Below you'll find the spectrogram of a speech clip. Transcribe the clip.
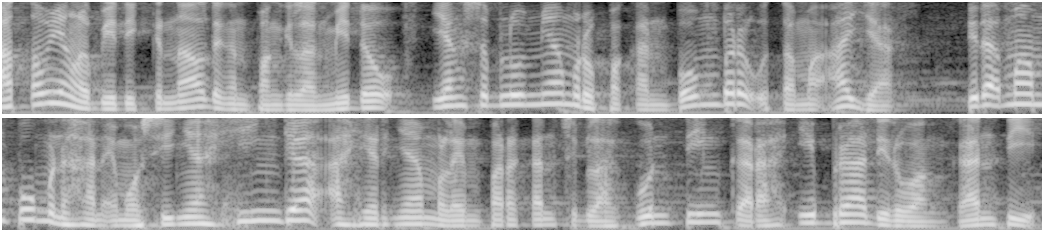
atau yang lebih dikenal dengan panggilan Mido yang sebelumnya merupakan bomber utama Ayak tidak mampu menahan emosinya hingga akhirnya melemparkan sebelah gunting ke arah Ibra di ruang ganti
